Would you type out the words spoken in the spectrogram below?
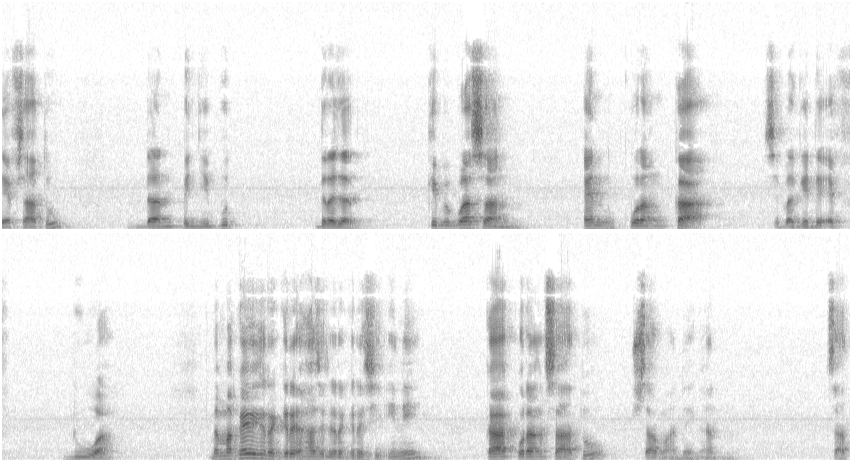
DF1, dan penyebut derajat kebebasan N kurang K sebagai DF2. Memakai regre, hasil regresi ini K kurang 1 sama dengan 1.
